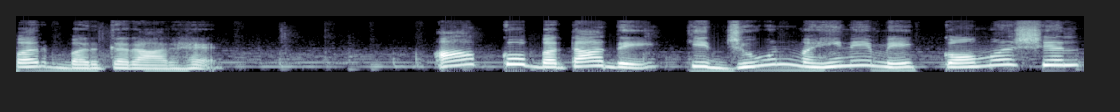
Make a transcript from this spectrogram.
पर बरकरार है। आपको बता दें कि जून महीने में कॉमर्शियल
